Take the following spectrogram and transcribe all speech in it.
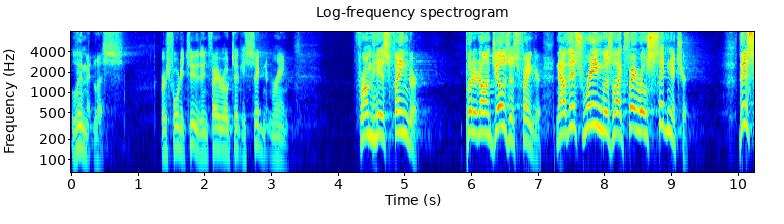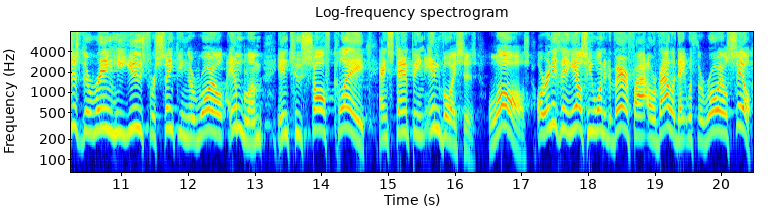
limitless. Verse 42 Then Pharaoh took his signet ring from his finger, put it on Joseph's finger. Now, this ring was like Pharaoh's signature. This is the ring he used for sinking the royal emblem into soft clay and stamping invoices, laws, or anything else he wanted to verify or validate with the royal seal.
